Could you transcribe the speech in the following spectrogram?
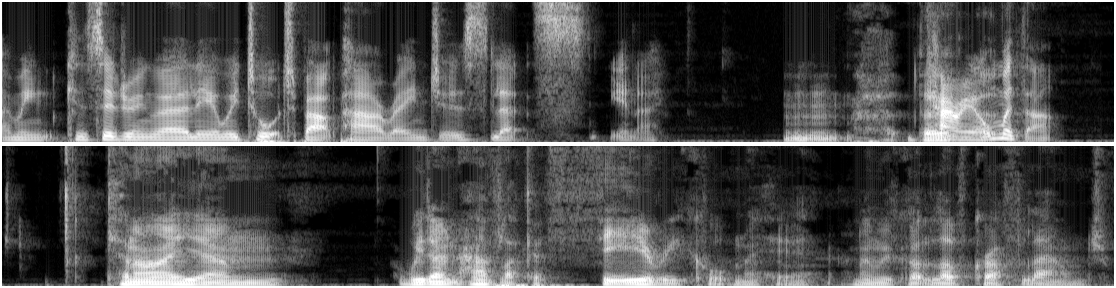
I mean, considering earlier we talked about Power Rangers, let's, you know, Mm, there- carry on with that. Can I? Um, we don't have like a theory corner here. I mean, we've got Lovecraft Lounge,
